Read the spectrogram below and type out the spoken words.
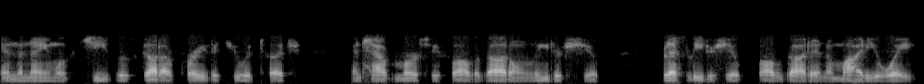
in the name of Jesus. God, I pray that you would touch and have mercy, Father God, on leadership. Bless leadership, Father God, in a mighty way.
